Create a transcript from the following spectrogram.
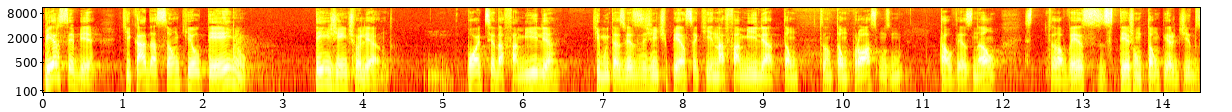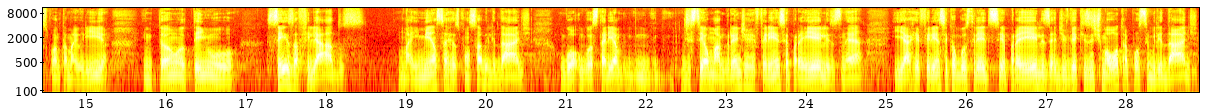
perceber que cada ação que eu tenho tem gente olhando. Pode ser da família, que muitas vezes a gente pensa que na família tão, tão, tão próximos, talvez não, talvez estejam tão perdidos quanto a maioria. Então eu tenho seis afiliados uma imensa responsabilidade. Gostaria de ser uma grande referência para eles, né? E a referência que eu gostaria de ser para eles é de ver que existe uma outra possibilidade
